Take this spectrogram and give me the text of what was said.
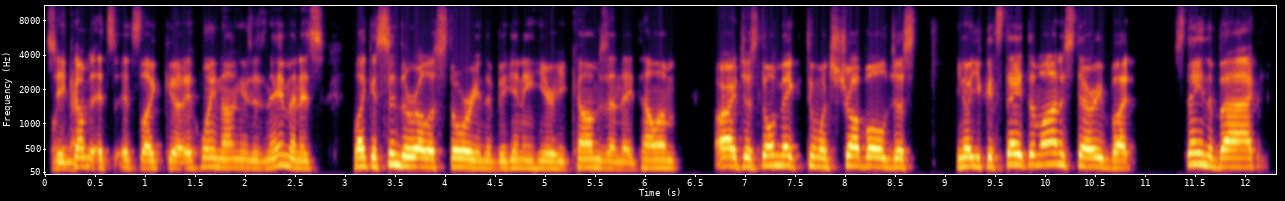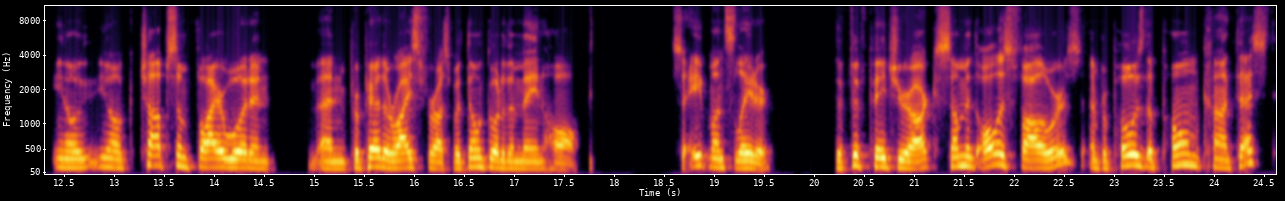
So he comes. It's it's like uh, Huineng is his name, and it's like a Cinderella story in the beginning. Here he comes, and they tell him, "All right, just don't make too much trouble. Just you know, you could stay at the monastery, but stay in the back. You know, you know, chop some firewood and and prepare the rice for us, but don't go to the main hall." So eight months later, the fifth patriarch summoned all his followers and proposed a poem contest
